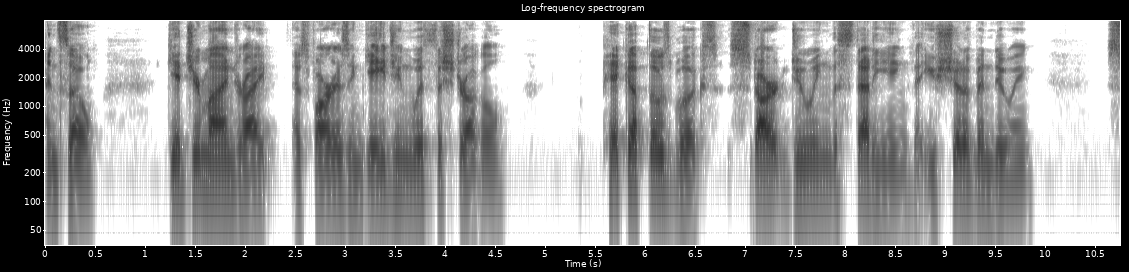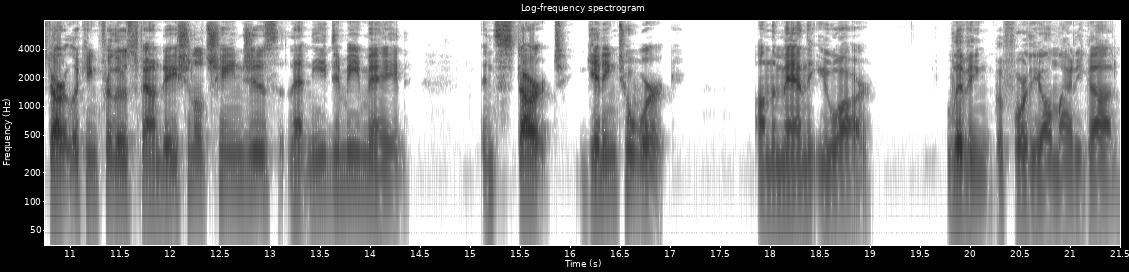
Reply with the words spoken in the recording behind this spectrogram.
And so, get your mind right as far as engaging with the struggle. Pick up those books, start doing the studying that you should have been doing. Start looking for those foundational changes that need to be made and start getting to work on the man that you are living before the Almighty God.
